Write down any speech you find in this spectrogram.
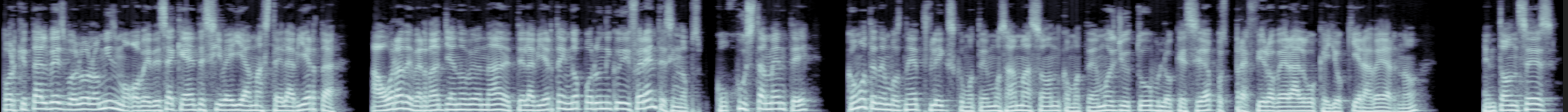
porque tal vez vuelvo a lo mismo. Obedece a que antes sí veía más tela abierta. Ahora de verdad ya no veo nada de tela abierta y no por único y diferente, sino pues, justamente como tenemos Netflix, como tenemos Amazon, como tenemos YouTube, lo que sea, pues prefiero ver algo que yo quiera ver, ¿no? Entonces,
